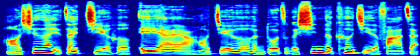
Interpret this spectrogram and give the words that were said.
好，现在也在结合 AI 啊，哈，结合很多这个新的科技的发展，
